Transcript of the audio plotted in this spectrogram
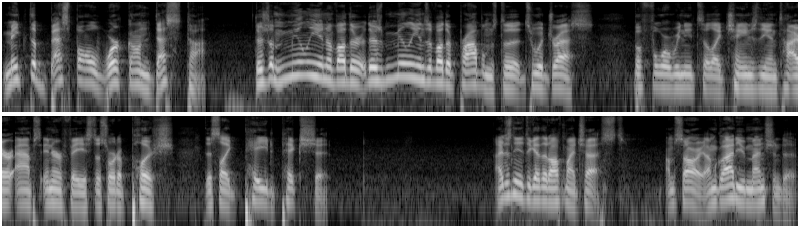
Make the best ball work on desktop. There's a million of other there's millions of other problems to, to address before we need to like change the entire app's interface to sort of push this like paid pick shit. I just need to get that off my chest. I'm sorry. I'm glad you mentioned it.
